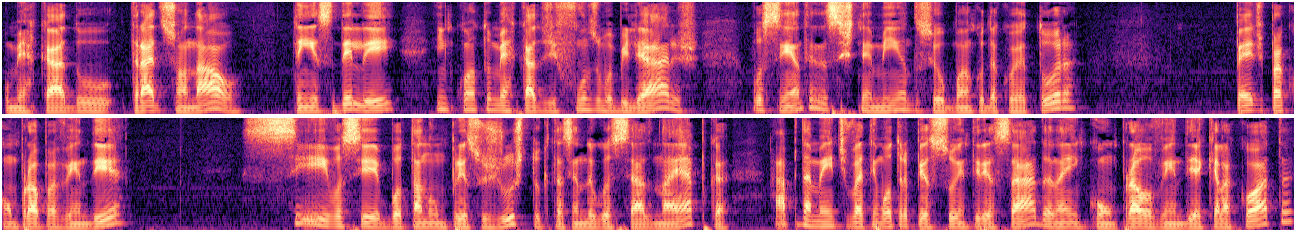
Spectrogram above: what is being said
o mercado tradicional tem esse delay, enquanto o mercado de fundos imobiliários, você entra no sisteminha do seu banco da corretora, pede para comprar ou para vender, Se você botar num preço justo que está sendo negociado na época, rapidamente vai ter outra pessoa interessada né, em comprar ou vender aquela cota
